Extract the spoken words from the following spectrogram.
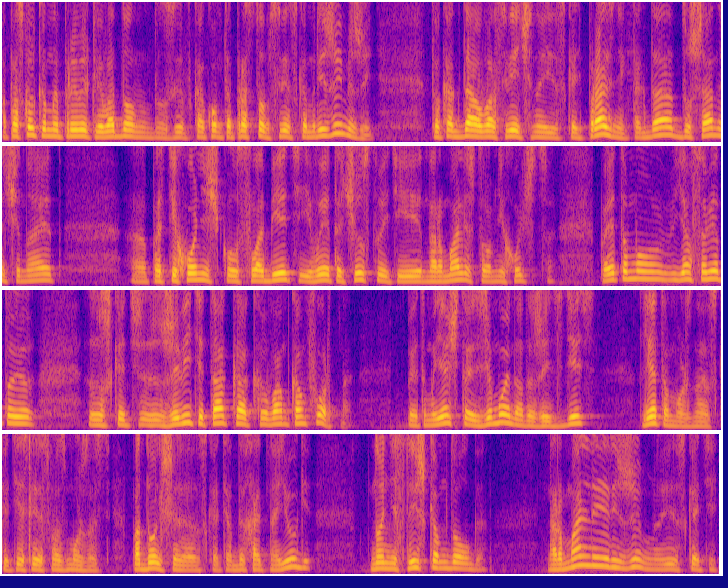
А поскольку мы привыкли в одном, в каком-то простом светском режиме жить, то когда у вас вечный, сказать, праздник, тогда душа начинает Э, потихонечку слабеть, и вы это чувствуете, и нормально, что вам не хочется. Поэтому я советую, так э, сказать, живите так, как вам комфортно. Поэтому я считаю, зимой надо жить здесь, летом можно, так сказать, если есть возможность, подольше, так сказать, отдыхать на юге, но не слишком долго. Нормальный режим, так сказать,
